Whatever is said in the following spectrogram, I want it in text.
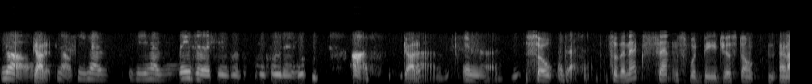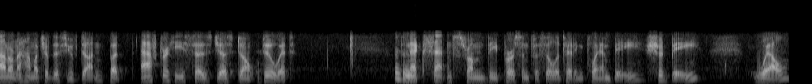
No. Got it. No, he has he has major issues with including us Got it. uh, in the So addressing. so the next sentence would be just don't and I don't know how much of this you've done, but after he says just don't do it, the Mhm. next sentence from the person facilitating plan B should be, well,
